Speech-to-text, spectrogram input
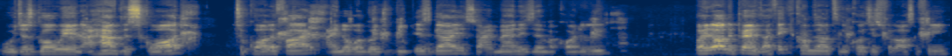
will just go in. I have the squad to qualify. I know we're going to beat this guy, so I manage them accordingly. But it all depends. I think it comes down to the coach's philosophy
